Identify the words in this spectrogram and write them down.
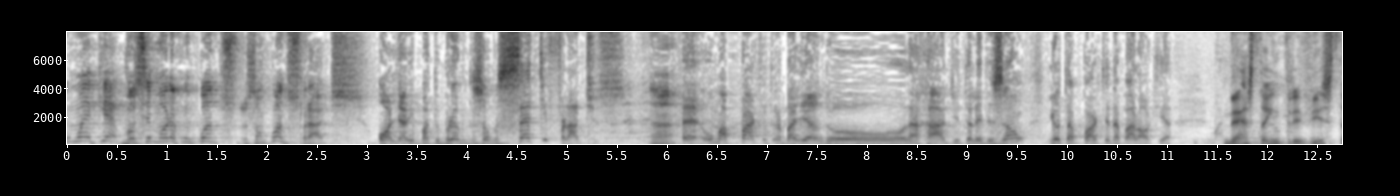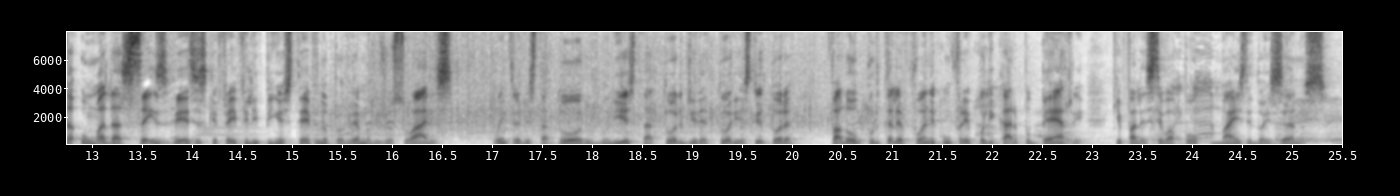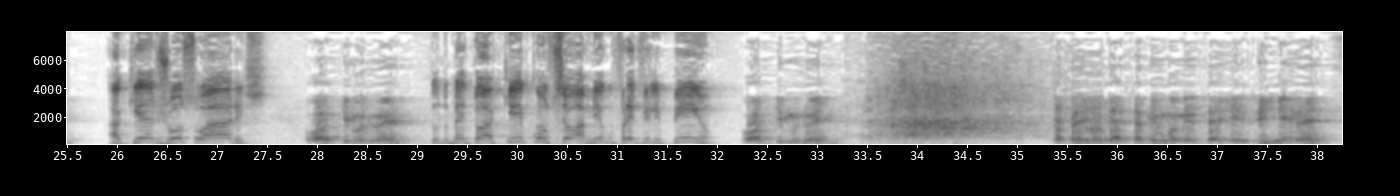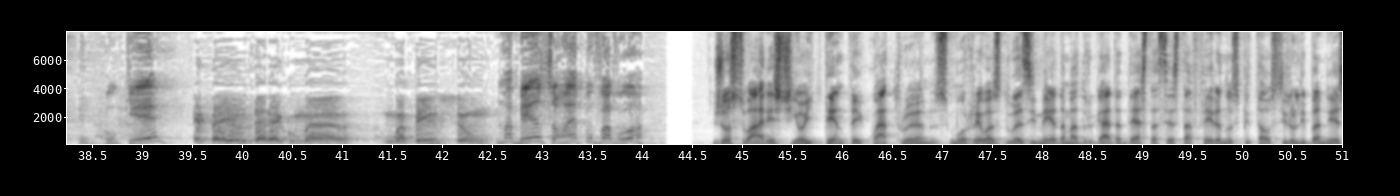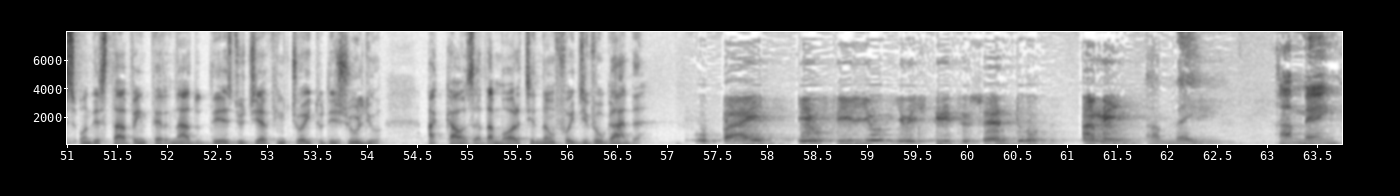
Como é que é? Você mora com quantos? São quantos frades? Olha, em Pato Branco somos sete frades. Ah. É, uma parte trabalhando na rádio e televisão e outra parte na paróquia. Nesta entrevista, uma das seis vezes que Frei Filipinho esteve no programa do Jô Soares, o entrevistador, humorista, ator, diretor e escritor falou por telefone com Frei Policarpo Berri, que faleceu há pouco mais de dois anos. Aqui é Jô Soares. Ótimo, não é? Tudo bem? Estou aqui com seu amigo Frei Filipinho. Ótimo, não é? É para eu dar também uma mensagenzinha, né? O quê? É para eu dar alguma uma bênção. Uma bênção, é? Por favor. Jô Soares tinha 84 anos. Morreu às duas e meia da madrugada desta sexta-feira no Hospital Sírio-Libanês, onde estava internado desde o dia 28 de julho. A causa da morte não foi divulgada. O Pai e o Filho e o Espírito Santo. Amém. Amém. Amém.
